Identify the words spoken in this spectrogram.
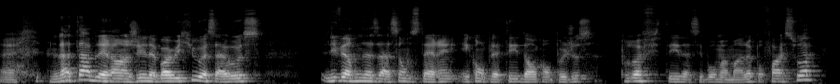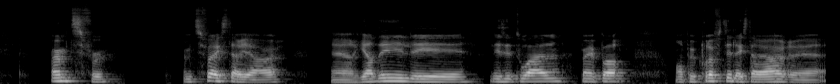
euh, la table est rangée, le barbecue à sa housse, l'hivernisation du terrain est complétée, donc on peut juste profiter de ces beaux moments-là pour faire soit un petit feu, un petit feu extérieur, euh, regarder les, les, étoiles, peu importe. On peut profiter de l'extérieur euh,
